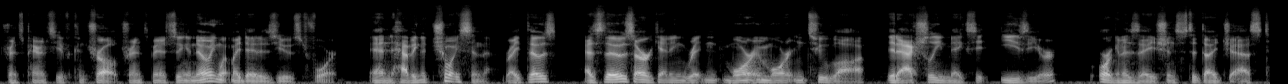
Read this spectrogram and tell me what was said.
transparency of control, transparency and knowing what my data is used for, and having a choice in that. Right, those as those are getting written more and more into law, it actually makes it easier for organizations to digest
